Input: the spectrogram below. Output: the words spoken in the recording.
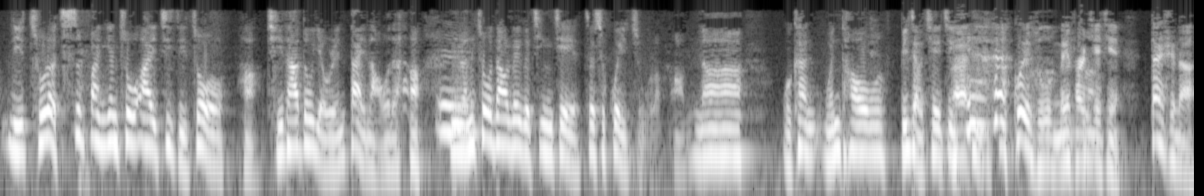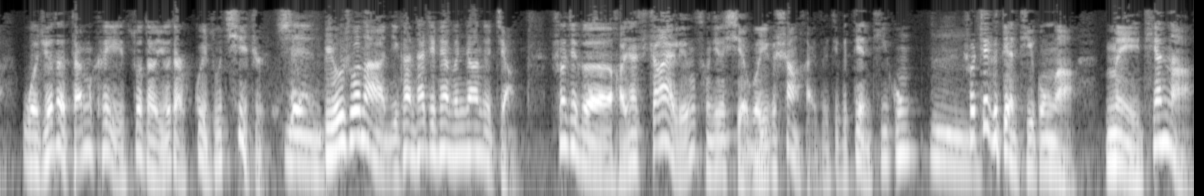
你除了吃饭跟做爱自己做哈，其他都有人代劳的哈。你能做到那个境界，这是贵族了啊。那我看文涛比较接近，贵族没法接近。但是呢，我觉得咱们可以做到有点贵族气质。是，比如说呢，你看他这篇文章就讲说，这个好像是张爱玲曾经写过一个上海的这个电梯工，嗯，说这个电梯工啊，每天呢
